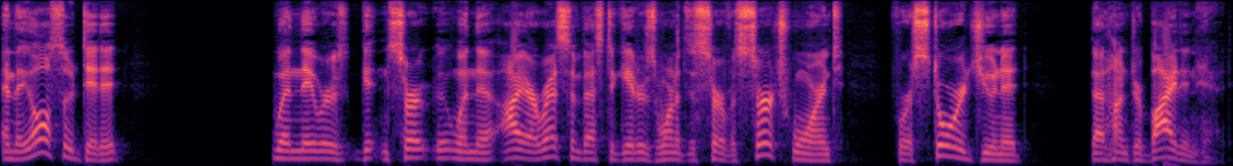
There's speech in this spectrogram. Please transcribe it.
And they also did it when they were getting ser- when the IRS investigators wanted to serve a search warrant for a storage unit that Hunter Biden had,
